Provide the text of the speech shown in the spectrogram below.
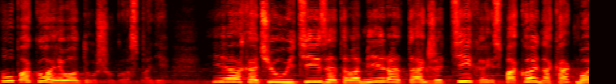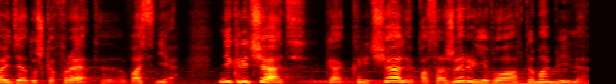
упокой его душу, Господи. Я хочу уйти из этого мира так же тихо и спокойно, как мой дедушка Фред э, во сне. Не кричать, как кричали пассажиры его автомобиля.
